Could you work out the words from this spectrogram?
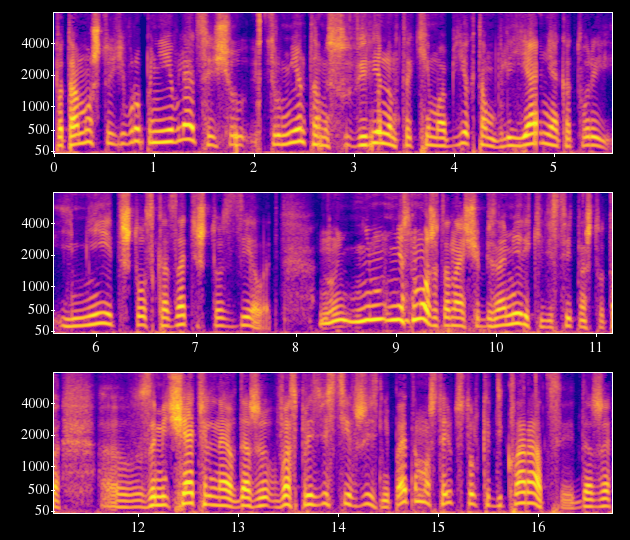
потому что Европа не является еще инструментом и суверенным таким объектом влияния, который имеет что сказать и что сделать. Ну, не, не сможет она еще без Америки действительно что-то э, замечательное даже воспроизвести в жизни. Поэтому остаются только декларации. Даже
